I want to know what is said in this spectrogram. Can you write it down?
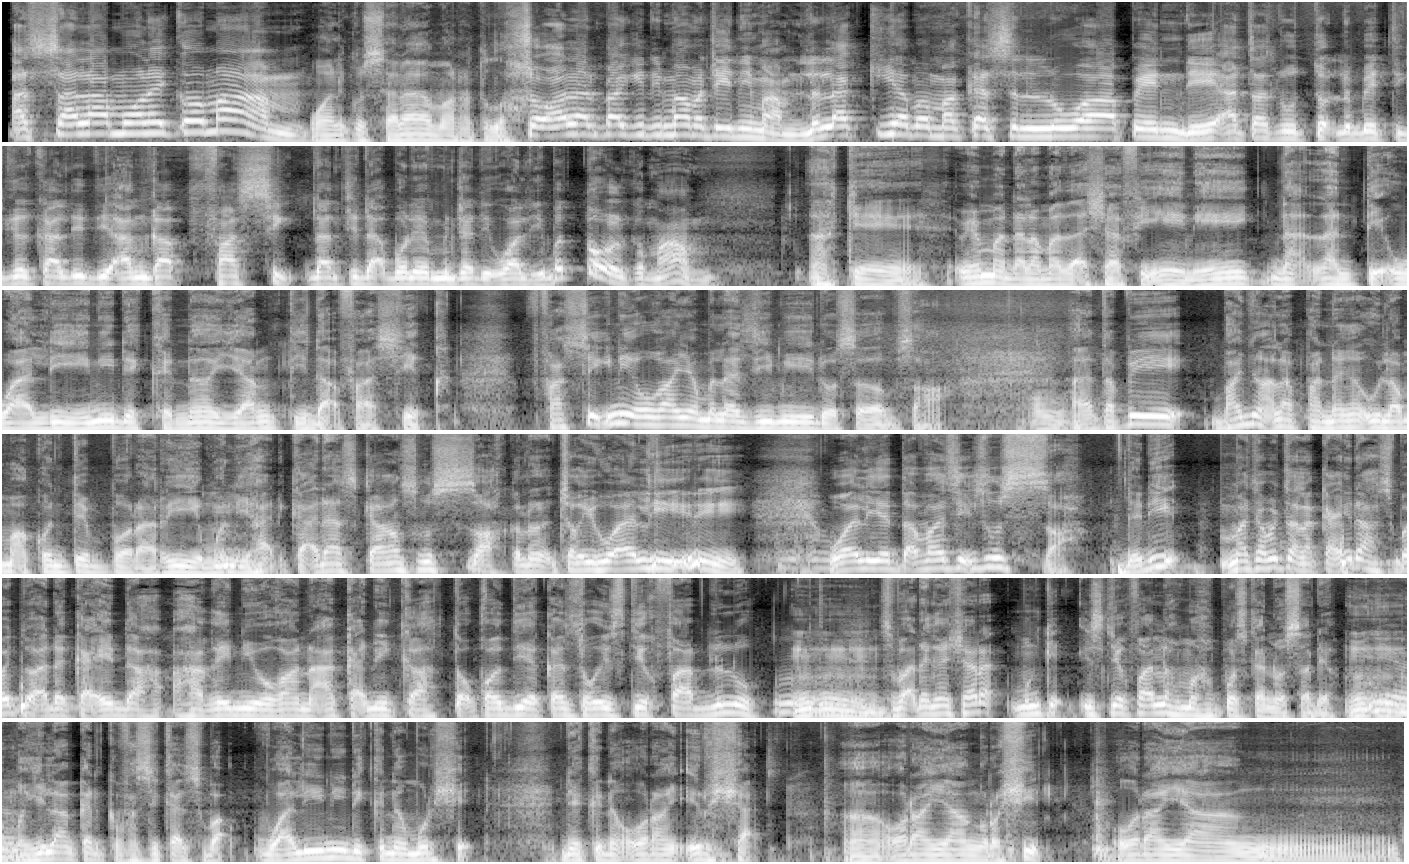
Assalamualaikum, Mam. Waalaikumsalam warahmatullahi Soalan pagi ni, Mam, macam ini, Mam. Lelaki yang memakai seluar pendek atas lutut lebih tiga kali dianggap fasik dan tidak boleh menjadi wali. Betul ke, Mam? Okey, memang dalam mazhab Syafi'i ni nak lantik wali ni dia kena yang tidak fasik. Fasik ni orang yang melazimi dosa besar. Oh. Uh, tapi banyaklah pandangan ulama kontemporari hmm. melihat keadaan sekarang susah kalau nak cari wali ni. Wali yang tak fasik susah. Jadi macam-macam lah kaedah Sebab itu ada kaedah Hari ni orang nak akad nikah Tok Qadhi akan suruh istighfar dulu mm-hmm. Sebab dengan syarat Mungkin istighfar lah menghapuskan dosa dia mm-hmm. Menghilangkan kefasikan Sebab wali ni dia kena mursyid Dia kena orang irsyad uh, Orang yang rasyid Orang yang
